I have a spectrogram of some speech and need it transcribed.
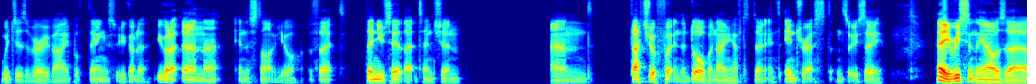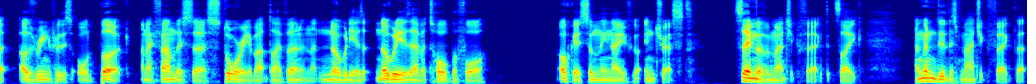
which is a very valuable thing. So you gotta you gotta earn that in the start of your effect. Then you take that attention, and that's your foot in the door. But now you have to turn it into interest. And so you say, hey, recently I was uh, I was reading through this old book and I found this uh, story about Dai Vernon that nobody has nobody has ever told before. Okay, suddenly now you've got interest. Same with a magic effect. It's like I'm going to do this magic effect that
